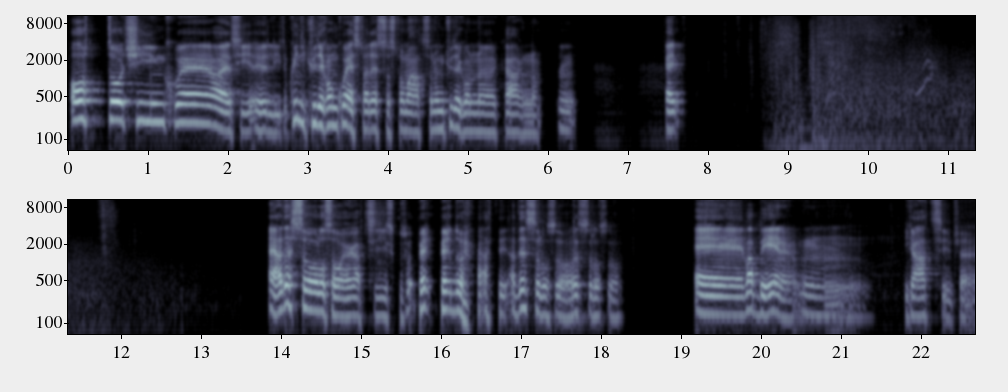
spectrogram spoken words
8, 5... Vabbè, sì, è lì. Quindi chiude con questo adesso sto mazzo, non chiude con Karn. Mm. Ok. Eh, adesso lo so, ragazzi, scusa, per, perdonate, adesso lo so, adesso lo so. Eh, va bene, mm, i cazzi, cioè...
